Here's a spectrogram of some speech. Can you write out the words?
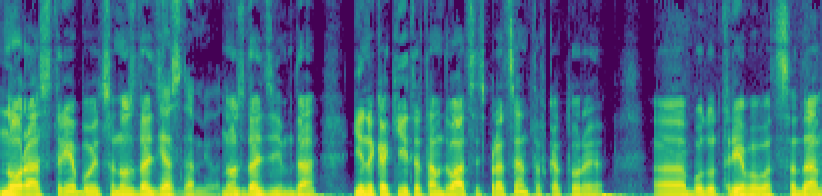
но раз требуется, ну, сдадим. Я сдам его. Ну, сдадим, да. И на какие-то там 20%, которые э, будут требоваться, да,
